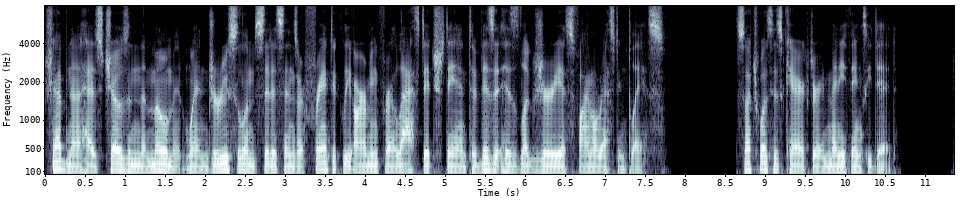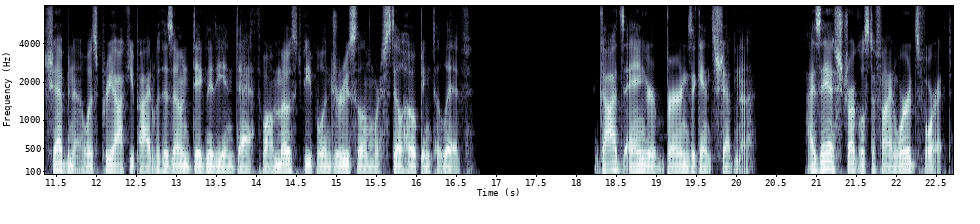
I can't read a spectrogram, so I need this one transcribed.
Shebna has chosen the moment when Jerusalem's citizens are frantically arming for a last ditch stand to visit his luxurious final resting place. Such was his character in many things he did. Shebna was preoccupied with his own dignity and death, while most people in Jerusalem were still hoping to live. God's anger burns against Shebna. Isaiah struggles to find words for it.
